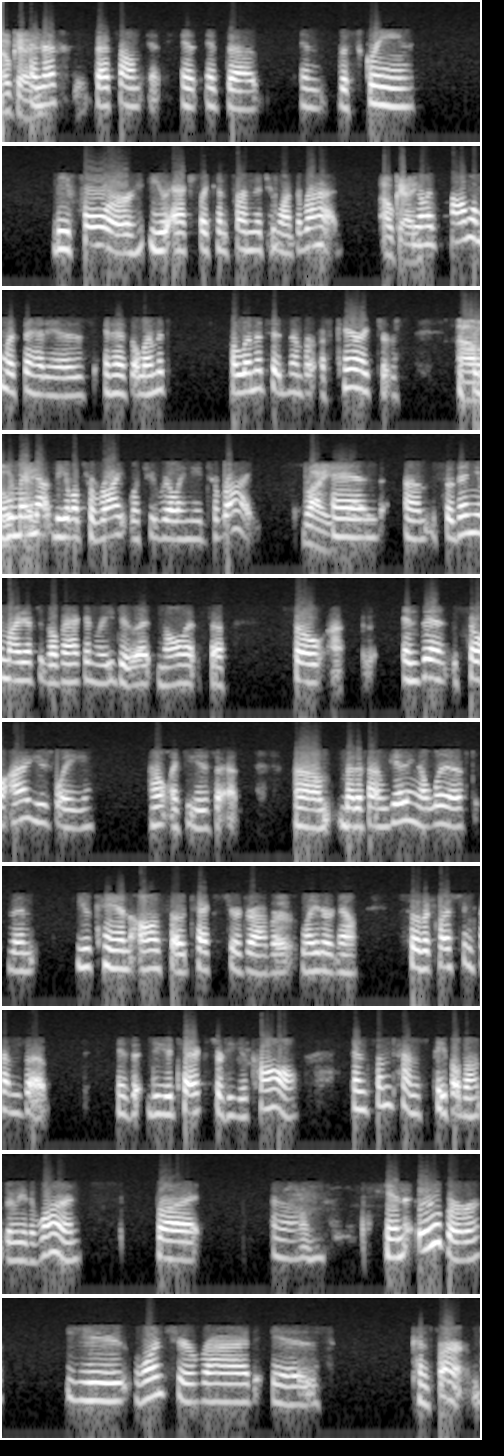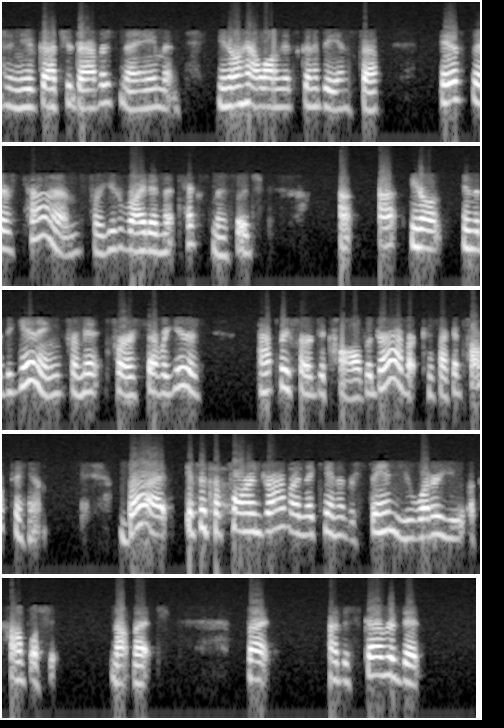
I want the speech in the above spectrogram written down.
Okay. and that's that's on at, at the in the screen before you actually confirm that you want the ride. okay. The only problem with that is it has a limit a limited number of characters. So Oh, you may not be able to write what you really need to write. Right. And um, so then you might have to go back and redo it and all that stuff. So, uh, and then, so I usually, I don't like to use that. Um, but if I'm getting a Lyft, then you can also text your driver later. Now, so the question comes up, is it, do you text or do you call? And sometimes people don't do either one, but, um, in Uber, you, once your ride is confirmed and you've got your driver's name and You know how long it's going to be and stuff. If there's time for you to write in that text message, I, I, you know, in the beginning, for me, for several years, I preferred to call the driver because I could talk to him. But if it's a foreign driver and they can't understand you, what are you accomplishing? Not much. But I discovered that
